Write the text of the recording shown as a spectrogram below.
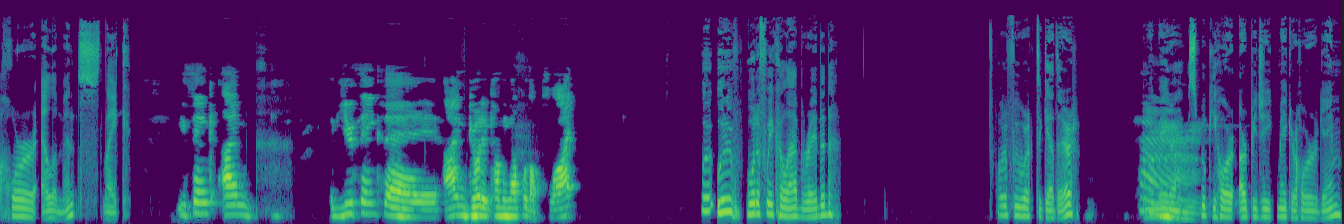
horror elements. Like You think I'm. You think that I'm good at coming up with a plot? what, what if what if we collaborated? What if we work together? and we made Hmm. a spooky horror RPG maker horror game.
